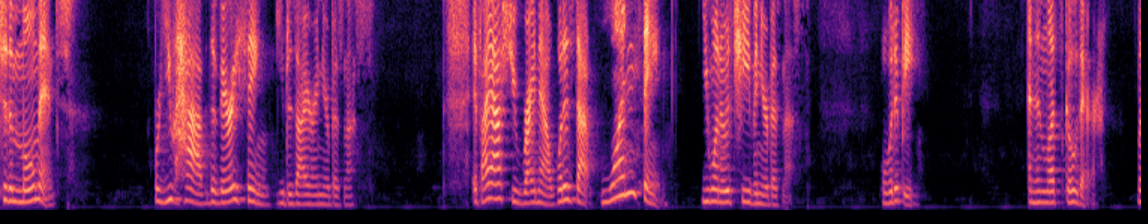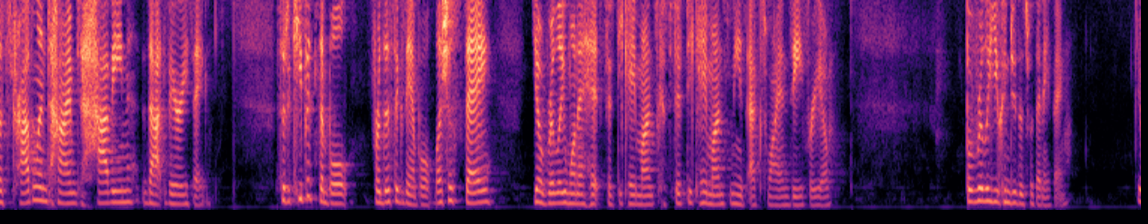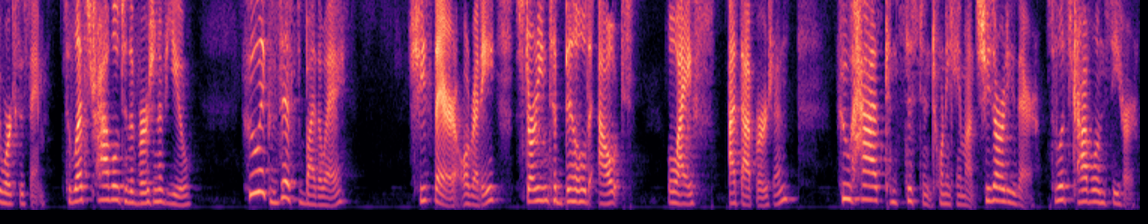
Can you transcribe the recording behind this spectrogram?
to the moment where you have the very thing you desire in your business. If I asked you right now, what is that one thing you want to achieve in your business? What would it be? And then let's go there. Let's travel in time to having that very thing. So, to keep it simple, for this example, let's just say you'll really want to hit 50K months because 50K months means X, Y, and Z for you. But really, you can do this with anything, it works the same. So, let's travel to the version of you who exists, by the way. She's there already, starting to build out life at that version who has consistent 20K months. She's already there. So let's travel and see her.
